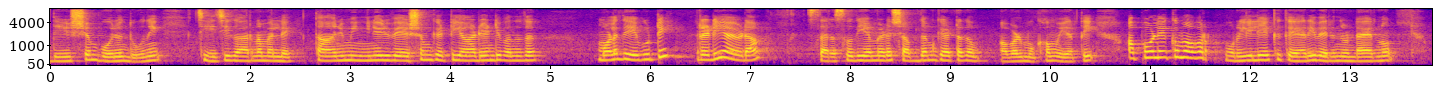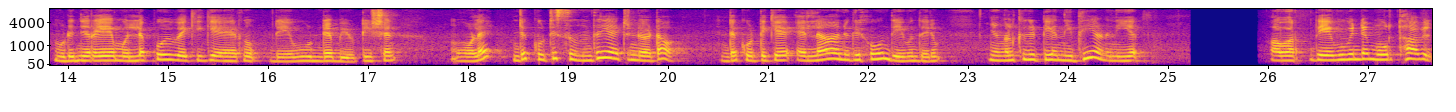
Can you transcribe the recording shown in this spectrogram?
ദേഷ്യം പോലും തോന്നി. ചേച്ചി കാരണമല്ലേ താനും ഇങ്ങനെ ഒരു വേഷം കെട്ടി ആടേണ്ടി വന്നത്? മോളെ ദേവുട്ടി റെഡിയായോടാ സരസ്വതി അമ്മയുടെ ശബ്ദം കേട്ടതും അവൾ മുഖമുയർത്തി. അപ്പോഴേക്കും അവർ മുറിയിലേക്ക് കയറി വരുന്നുണ്ടായിരുന്നു. മുടി നിറയെ മുല്ലപ്പൂവ് വയ്ക്കുകയായിരുന്നു ദേവുവിന്റെ ബ്യൂട്ടീഷ്യൻ. മോളെ എന്റെ കുട്ടി സുന്ദരിയായിട്ടുണ്ട് കേട്ടോ. എന്റെ കുട്ടിക്ക് എല്ലാ അനുഗ്രഹവും ദൈവം തരും. ഞങ്ങൾക്ക് കിട്ടിയ നിധിയാണ് നീ അവർ ദേവുവിന്റെ മൂർത്താവിൽ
